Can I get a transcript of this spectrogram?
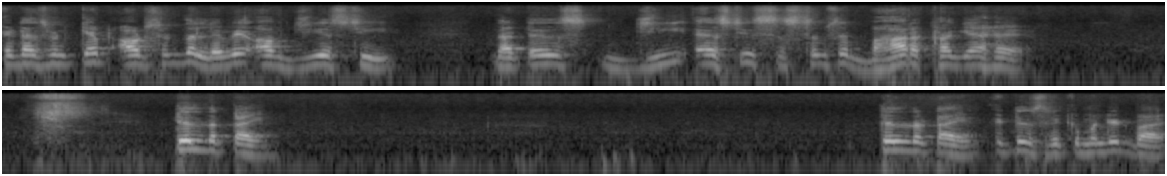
it has been kept outside the levy of GST that is GST system से बाहर रखा गया है till the time till the time it is recommended by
